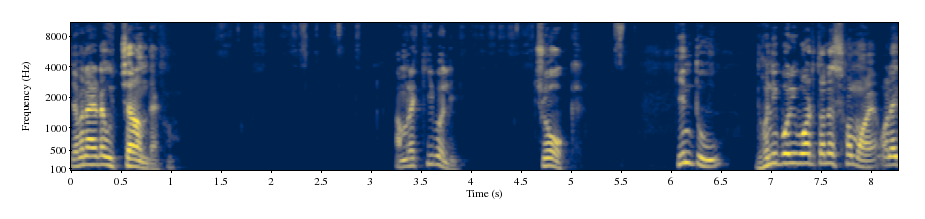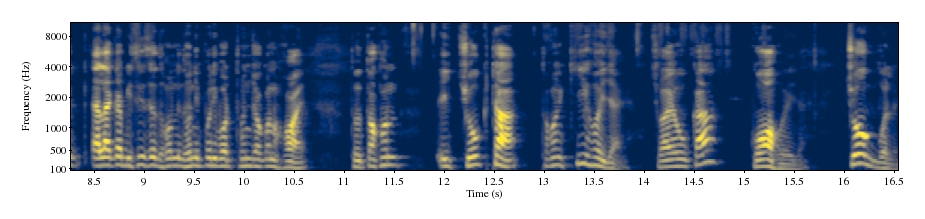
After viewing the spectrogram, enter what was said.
যেমন একটা উচ্চারণ দেখো। আমরা কি বলি? চোখ। কিন্তু ধ্বনি পরিবর্তনের সময় অনেক এলাকা বিশেষে ধ্বনি ধ্বনি পরিবর্তন যখন হয়, তো তখন এই চোখটা তখন কি হয়ে যায়? চয়ৌকা ক হয়ে যায়। চোখ বলে।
